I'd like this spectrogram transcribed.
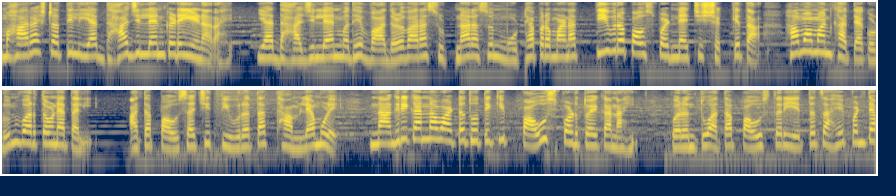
महाराष्ट्रातील या दहा जिल्ह्यांकडे येणार आहे. या दहा जिल्ह्यांमध्ये वादळ वारा सुटणार असून मोठ्या प्रमाणात तीव्र पाऊस पडण्याची शक्यता हवामान खात्याकडून वर्तवण्यात आली. आता पावसाची तीव्रता थांबल्यामुळे नागरिकांना वाटत होते की पाऊस पडतोय का नाही. परंतु आता पाऊस तर येतच आहे पण त्या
